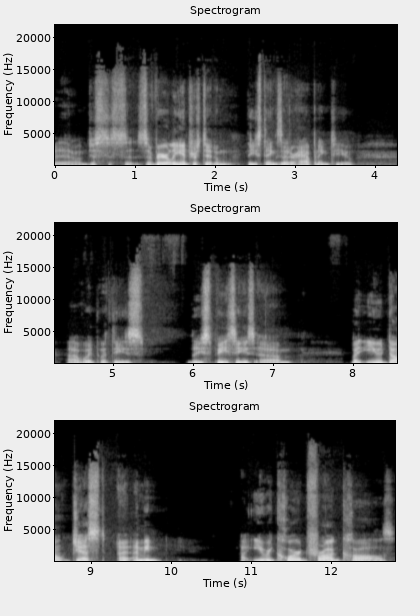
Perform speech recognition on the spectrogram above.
uh, I'm just se- severely interested in these things that are happening to you uh, with with these these species. Um, but you don't just. Uh, I mean, uh, you record frog calls,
